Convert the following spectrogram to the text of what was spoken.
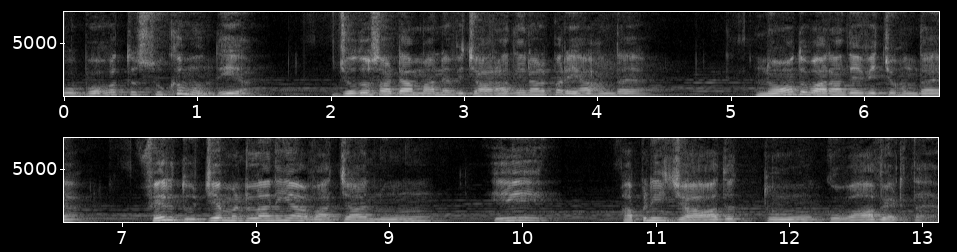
ਉਹ ਬਹੁਤ ਸੂਖਮ ਹੁੰਦੀ ਆ। ਜਦੋਂ ਸਾਡਾ ਮਨ ਵਿਚਾਰਾਂ ਦੇ ਨਾਲ ਭਰਿਆ ਹੁੰਦਾ ਆ, ਨੌ ਦੁਆਰਾਂ ਦੇ ਵਿੱਚ ਹੁੰਦਾ ਆ, ਫਿਰ ਦੂਜੇ ਮੰਡਲਾਂ ਦੀਆਂ ਆਵਾਜ਼ਾਂ ਨੂੰ ਇਹ ਆਪਣੀ ਯਾਦ ਤੋਂ ਗਵਾ ਬੈਠਦਾ ਆ।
